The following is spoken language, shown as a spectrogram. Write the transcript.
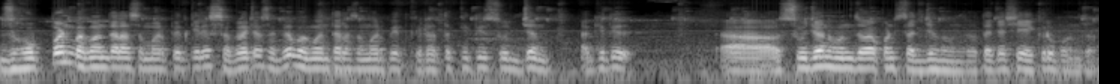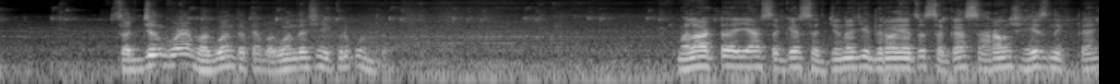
झोप पण भगवंताला समर्पित केली सगळ्याच्या सगळं भगवंताला समर्पित केलं. तर किती सुज्जन किती सुजन होऊन जाऊ आपण सज्जन होऊन जाऊ त्याच्याशी एकरूप होऊन जाऊ. सज्जन कोण आहे? भगवंत त्या भगवंताशी एकरूप होऊन जाऊ. मला वाटतं या सगळ्या सज्जनाची धराव याचा सगळा सारांश हेच निघत आहे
